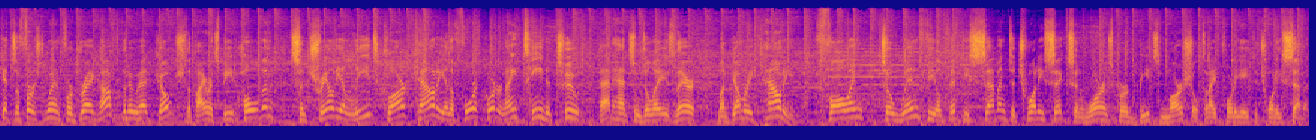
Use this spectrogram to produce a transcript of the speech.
gets a first win for Greg Huff, the new head coach. The Pirates beat Holden. Centralia leads Clark County in the fourth quarter 19 to 2. That had some delays there. Montgomery County falling to Winfield 57 to 26 and Warrensburg beats Marshall tonight 48 to 27.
